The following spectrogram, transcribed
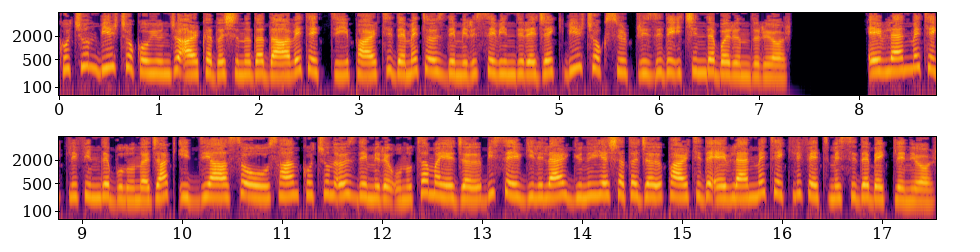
Koç'un birçok oyuncu arkadaşını da davet ettiği parti Demet Özdemir'i sevindirecek birçok sürprizi de içinde barındırıyor. Evlenme teklifinde bulunacak iddiası Oğuzhan Koç'un Özdemir'e unutamayacağı bir sevgililer günü yaşatacağı partide evlenme teklif etmesi de bekleniyor.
